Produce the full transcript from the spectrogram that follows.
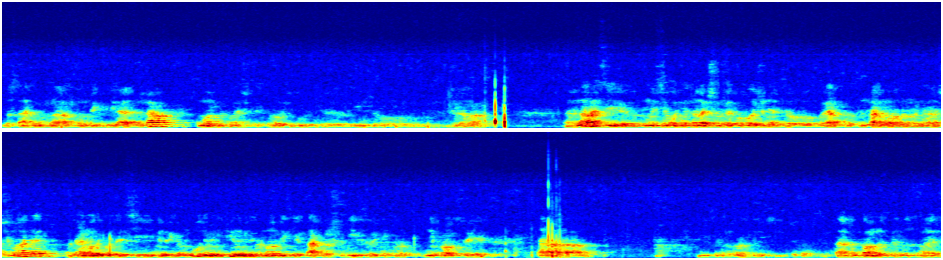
достатньо на фонд, який виділяє держава, виплачувати з того, що будуть е, іншого джерела. Е, Наразі ми сьогодні завершимо вже погодження цього порядку центрального органу виконавчої влади, отримали позиції Мінрегіонбуду, Мінфіну, Мінекономіки, також Львівської, Дніпро- Дніпровської та та Житомирської обласної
